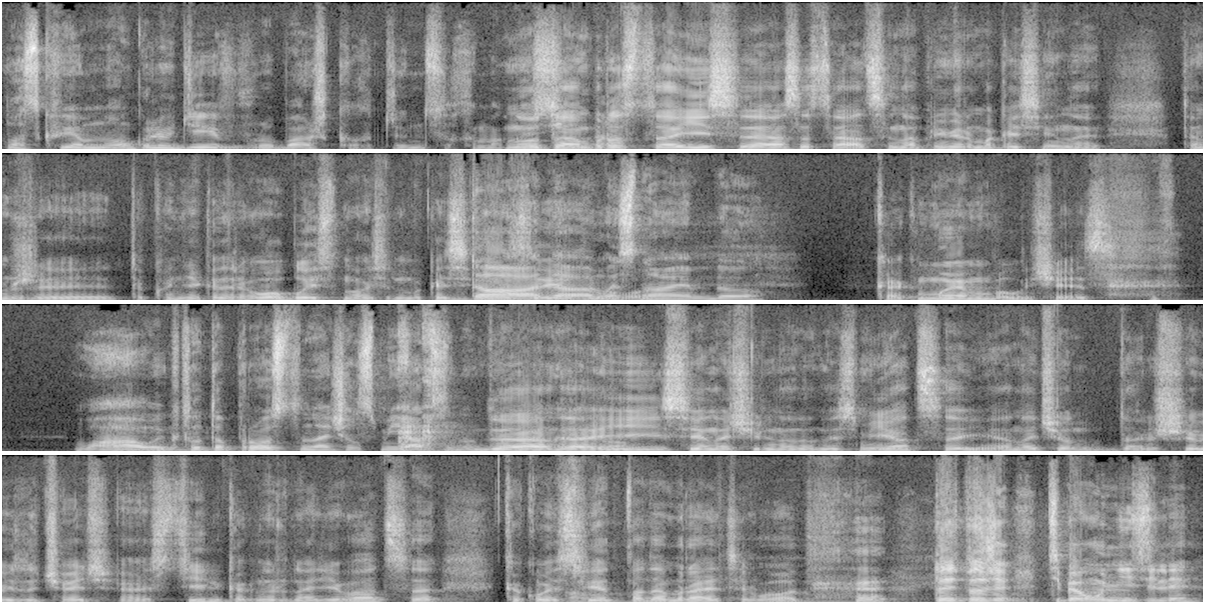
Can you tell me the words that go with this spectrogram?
Москве много людей в рубашках, джинсах и мокасинах. Ну, там просто есть ассоциации, например, мокасины. Там же такая некоторая область носит мокасины. Да, да, этого. мы знаем, да. Как мем получается. Вау, и кто-то просто начал смеяться над Да, да, и все начали надо мной смеяться, и я начал дальше изучать э, стиль, как нужно одеваться, какой цвет подобрать, вот. То есть, подожди, тебя унизили?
